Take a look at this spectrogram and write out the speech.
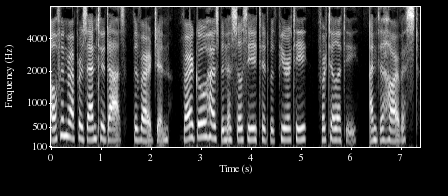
Often represented as the Virgin, Virgo has been associated with purity, fertility, and the harvest.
